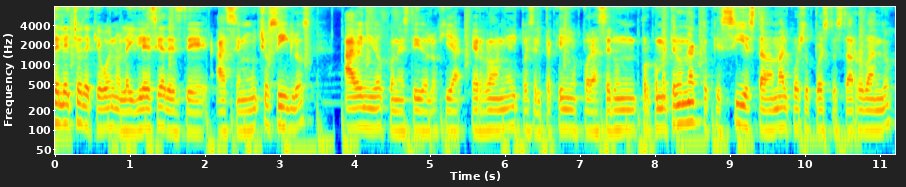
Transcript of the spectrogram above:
el hecho de que bueno, la iglesia desde hace muchos siglos ha venido con esta ideología errónea y pues el pequeño por hacer un por cometer un acto que sí estaba mal por supuesto está robando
